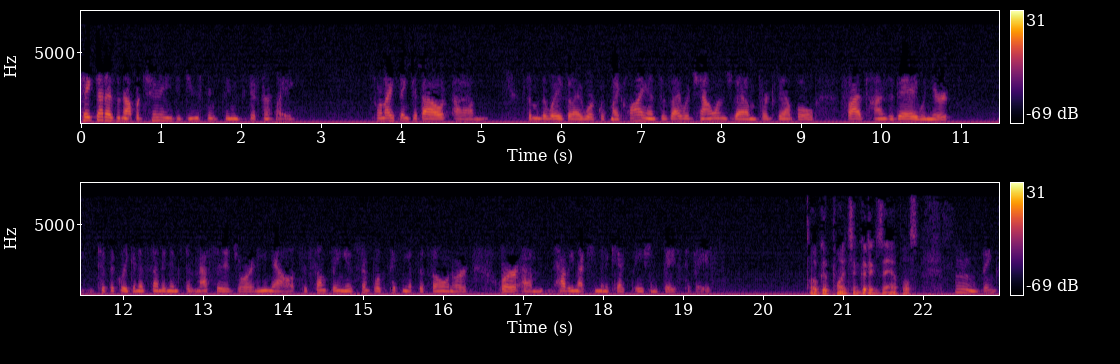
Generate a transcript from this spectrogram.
take that as an opportunity to do things differently. So when I think about um, some of the ways that I work with my clients, is I would challenge them, for example, five times a day when you're typically going to send an instant message or an email to something as simple as picking up the phone or or um, having that communication face to face. Oh, good points and good examples. Mm, thanks.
